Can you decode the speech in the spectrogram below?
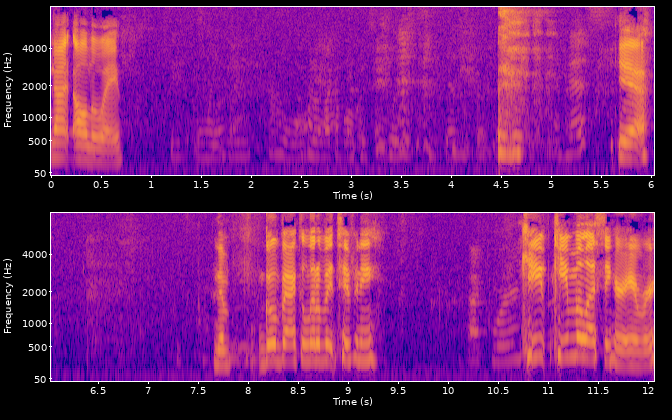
Not all the way. yeah. Now go back a little bit, Tiffany. Keep keep molesting her, Amber.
